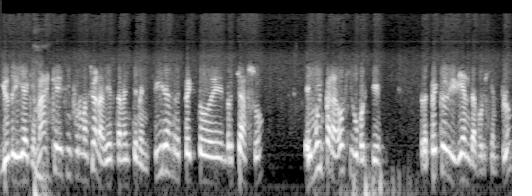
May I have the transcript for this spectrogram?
yo te diría que más que desinformación, abiertamente mentiras respecto del rechazo, es muy paradójico porque respecto de vivienda, por ejemplo,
